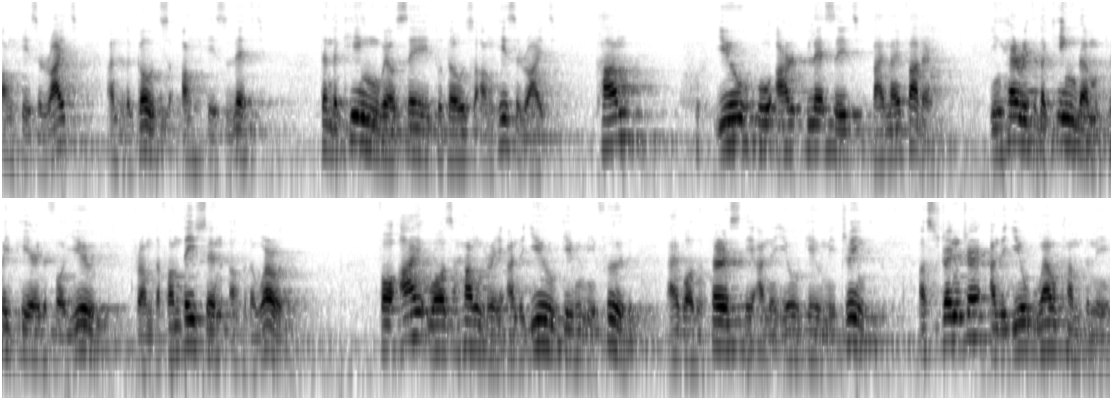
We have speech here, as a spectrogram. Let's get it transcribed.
on his right and the goats on his left. Then the king will say to those on his right, Come, you who are blessed by my Father, inherit the kingdom prepared for you from the foundation of the world. For I was hungry, and you gave me food. I was thirsty, and you gave me drink. A stranger, and you welcomed me.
